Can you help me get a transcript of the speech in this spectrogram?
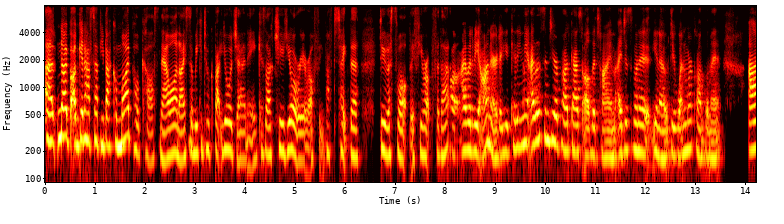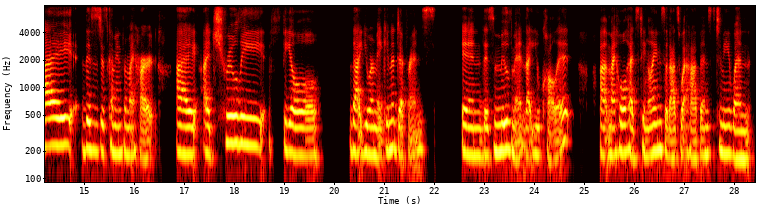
uh, no, but I'm going to have to have you back on my podcast now, aren't I? So we can talk about your journey because I've chewed your ear off. You have to take the do a swap if you're up for that. Oh, I would be honored. Are you kidding me? I listen to your podcast all the time. I just want to, you know, do one more compliment. I this is just coming from my heart. I I truly feel that you are making a difference in this movement that you call it uh, my whole head's tingling. So that's what happens to me when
